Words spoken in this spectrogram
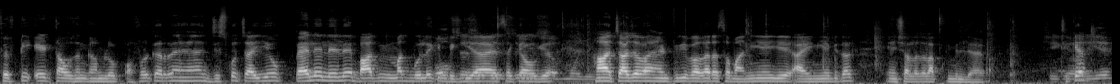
fifty eight thousand का हम लोग ऑफ़र कर रहे हैं। जिसको चाहिए वो पहले ले ले बाद में मत बोले कि बिक गया ऐसा क्या हो गया। हाँ चार्जर हैंड फ्री वगैरह सब आनी है ये आई नहीं है अभी तक। इन शाला आपको मिल जाएगा। ठीक है।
